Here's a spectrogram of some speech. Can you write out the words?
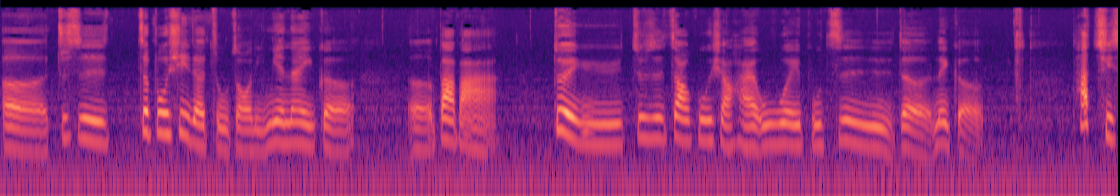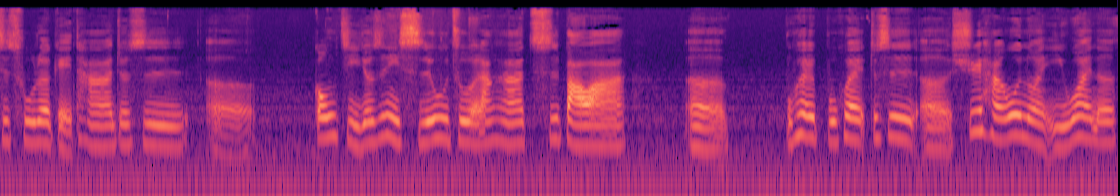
呃，就是这部戏的主轴里面那一个呃爸爸，对于就是照顾小孩无微不至的那个，他其实除了给他就是呃。供给就是你食物，除了让他吃饱啊，呃，不会不会，就是呃嘘寒问暖以外呢，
